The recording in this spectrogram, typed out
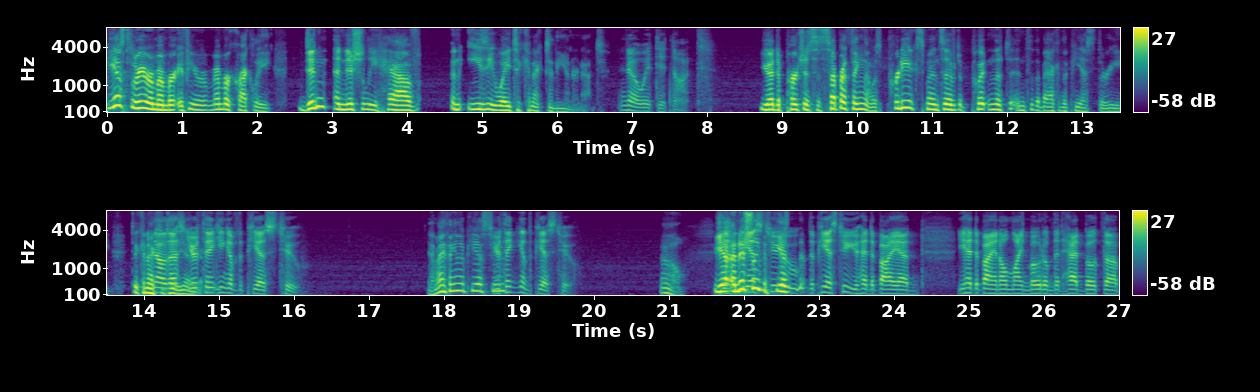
PS3, remember, if you remember correctly, didn't initially have an easy way to connect to the internet. No, it did not you had to purchase a separate thing that was pretty expensive to put in the, into the back of the PS3 to connect. To the internet. No, that's you're thinking of the PS2. Am I thinking of the PS2? You're thinking of the PS2. Oh, yeah. yeah initially, the PS2, the, PS... the PS2 you had to buy a you had to buy an online modem that had both the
